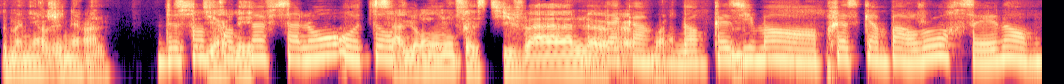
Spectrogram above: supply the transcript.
de manière générale. C'est-à-dire 239 salons autour Salons, festivals, euh, D'accord. voilà, Donc quasiment presque un par jour, c'est énorme.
